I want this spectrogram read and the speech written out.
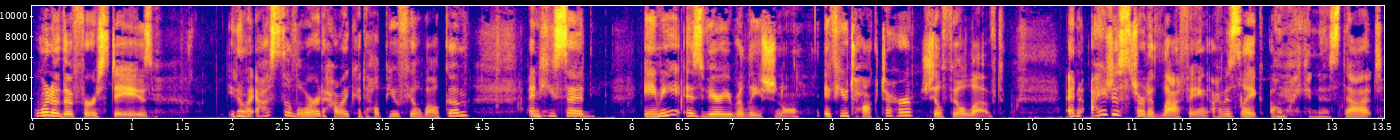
one of the first days, you know, I asked the Lord how I could help you feel welcome, and he said, Amy is very relational. If you talk to her, she'll feel loved. And I just started laughing. I was like, "Oh my goodness, that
